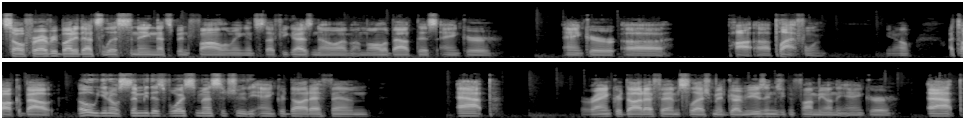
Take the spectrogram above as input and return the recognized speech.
so for everybody that's listening, that's been following and stuff, you guys know I'm, I'm all about this anchor, anchor uh, po- uh, platform. You know, I talk about, oh, you know, send me this voice message through the Anchor.fm app or Anchor.fm slash Midgard Musings. You can find me on the Anchor app.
